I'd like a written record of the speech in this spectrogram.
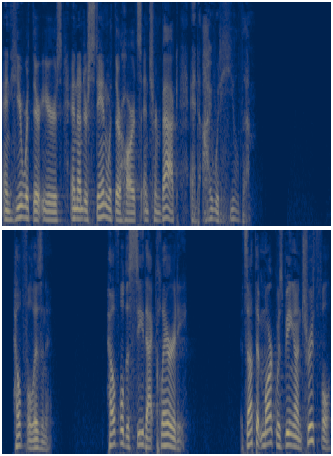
and hear with their ears, and understand with their hearts, and turn back, and I would heal them. Helpful, isn't it? Helpful to see that clarity. It's not that Mark was being untruthful,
